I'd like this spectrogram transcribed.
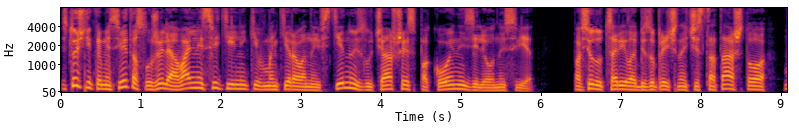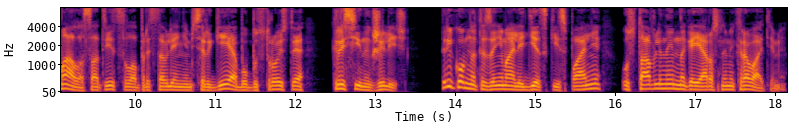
Источниками света служили овальные светильники, вмонтированные в стену, излучавшие спокойный зеленый свет. Повсюду царила безупречная чистота, что мало соответствовало представлениям Сергея об обустройстве крысиных жилищ. Три комнаты занимали детские спальни, уставленные многоярусными кроватями.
